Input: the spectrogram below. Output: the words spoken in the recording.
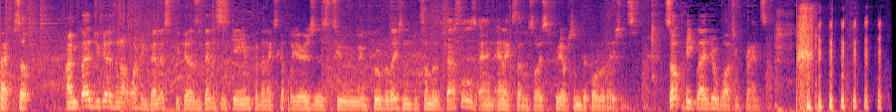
Alright, so I'm glad you guys are not watching Venice because Venice's game for the next couple of years is to improve relations with some of its vassals and annex them so I free up some diplo relations. So be glad you're watching France.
